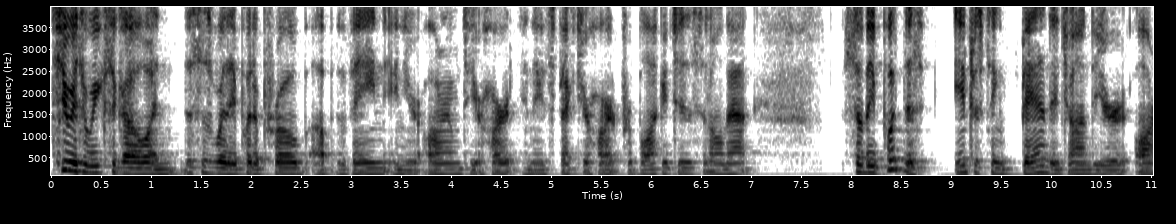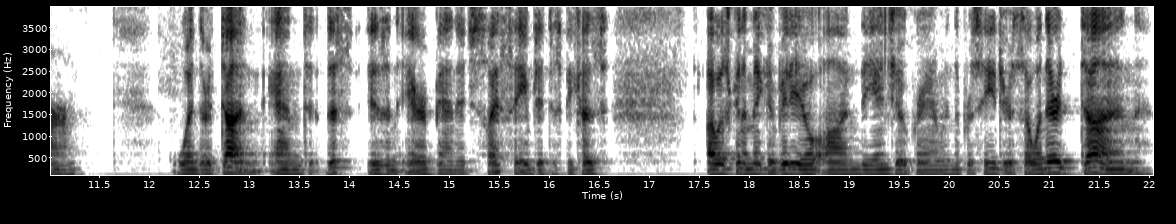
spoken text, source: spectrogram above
two or three weeks ago. And this is where they put a probe up the vein in your arm to your heart and they inspect your heart for blockages and all that. So they put this interesting bandage onto your arm when they're done. And this is an air bandage. So I saved it just because I was going to make a video on the angiogram and the procedure. So when they're done,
